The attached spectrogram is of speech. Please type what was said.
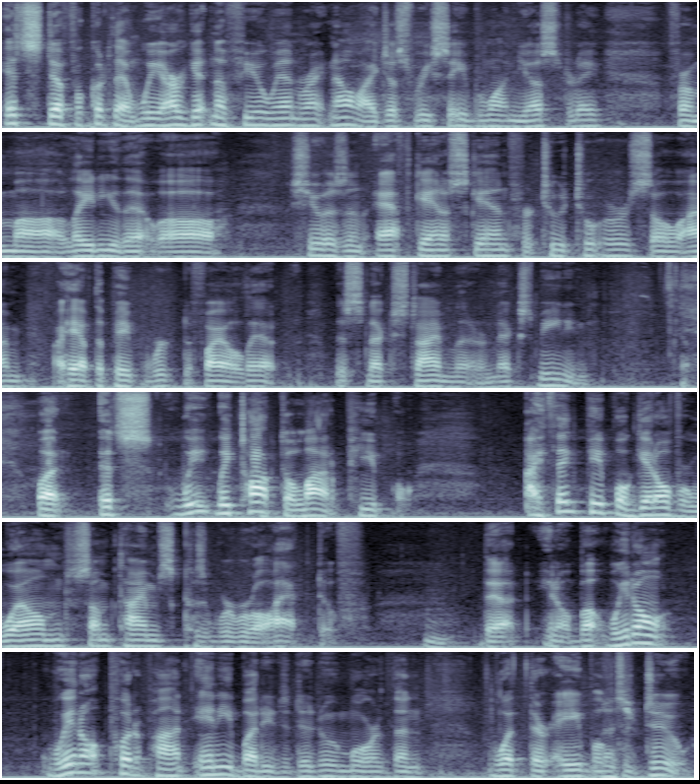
it's difficult. That we are getting a few in right now. I just received one yesterday from a lady that. Uh, she was in Afghanistan for two tours, so I'm I have the paperwork to file that this next time at our next meeting. But it's we we talked to a lot of people. I think people get overwhelmed sometimes because we're real active. That you know, but we don't we don't put upon anybody to do more than what they're able to do.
